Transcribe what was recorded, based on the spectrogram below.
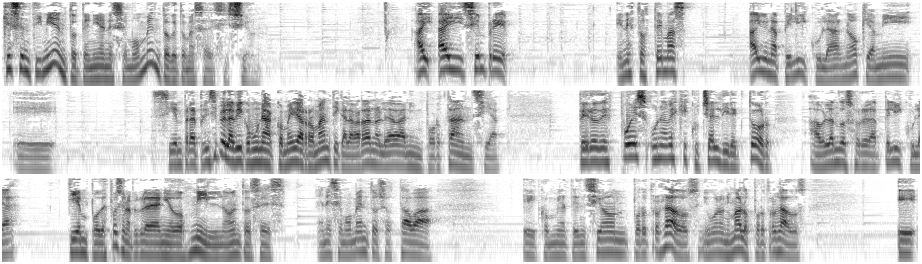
¿Qué sentimiento tenía en ese momento que tomé esa decisión? Hay, hay siempre en estos temas hay una película, ¿no? Que a mí eh, siempre al principio la vi como una comedia romántica, la verdad no le daban importancia. Pero después, una vez que escuché al director hablando sobre la película, tiempo después, una película del año 2000, ¿no? Entonces, en ese momento yo estaba eh, con mi atención por otros lados, ni buenos ni malos, por otros lados, eh,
